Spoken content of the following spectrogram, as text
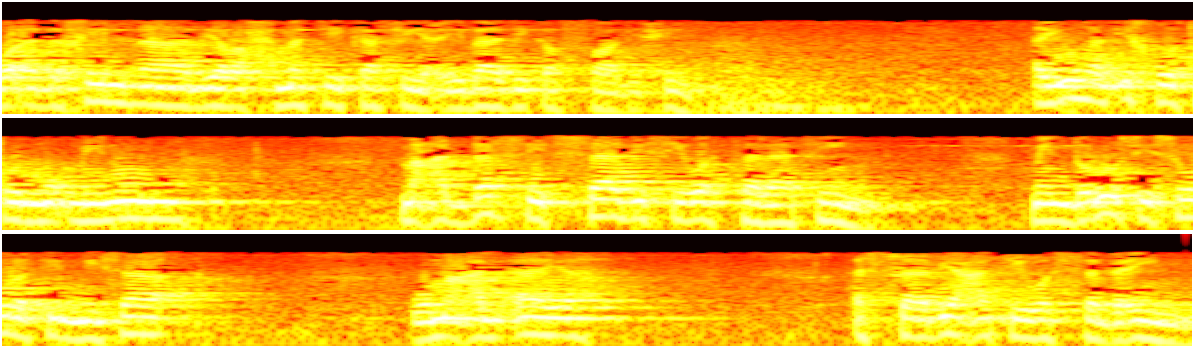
وأدخلنا برحمتك في عبادك الصالحين. أيها الإخوة المؤمنون مع الدرس السادس والثلاثين من دروس سورة النساء ومع الآية السابعة والسبعين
